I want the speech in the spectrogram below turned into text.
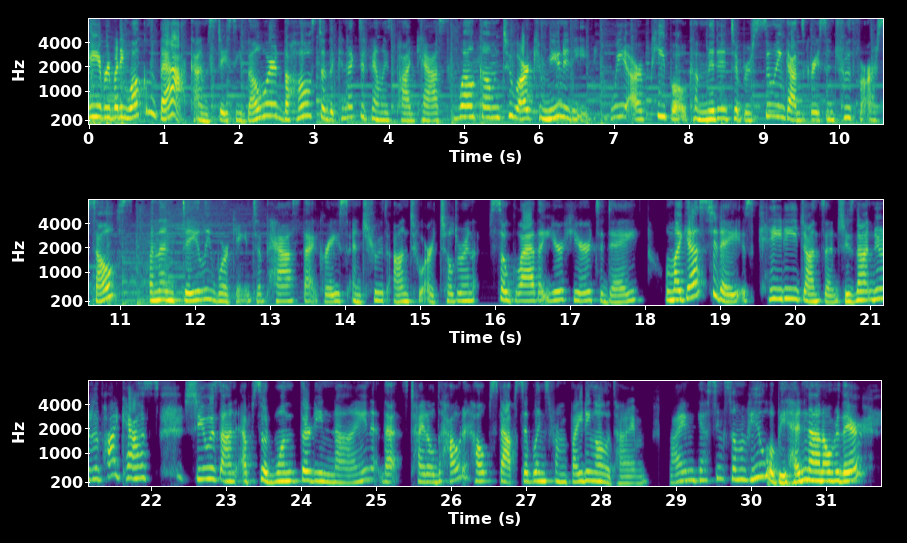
Hey everybody, welcome back. I'm Stacy Bellward, the host of the Connected Families podcast. Welcome to our community. We are people committed to pursuing God's grace and truth for ourselves and then daily working to pass that grace and truth on to our children. So glad that you're here today. Well, my guest today is Katie Johnson. She's not new to the podcast. She was on episode 139 that's titled How to Help Stop Siblings from Fighting All the Time. I'm guessing some of you will be heading on over there.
